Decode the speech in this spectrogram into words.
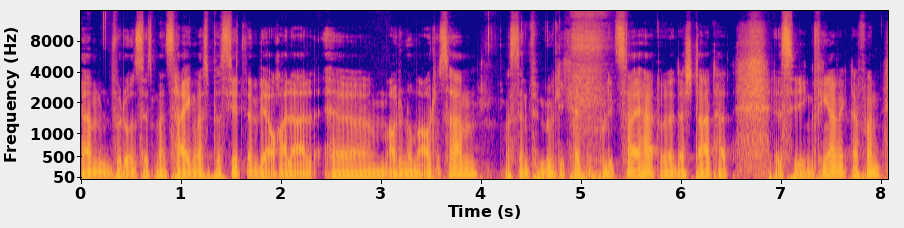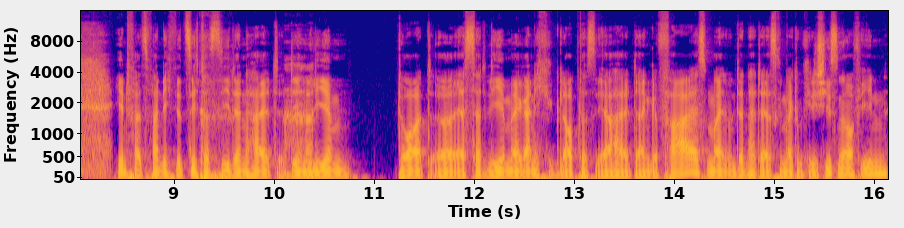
Ähm, würde uns jetzt mal zeigen, was passiert, wenn wir auch alle ähm, autonome Autos haben, was denn für Möglichkeiten die Polizei hat oder der Staat hat. Deswegen Finger weg davon. Jedenfalls fand ich witzig, dass sie dann halt den Liam dort, äh, erst hat Liam ja gar nicht geglaubt, dass er halt in Gefahr ist. Mein, und dann hat er erst gemerkt, okay, die schießen auf ihn.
